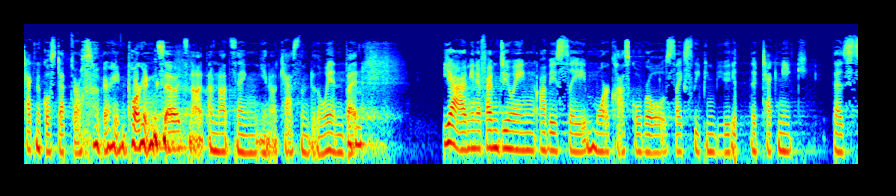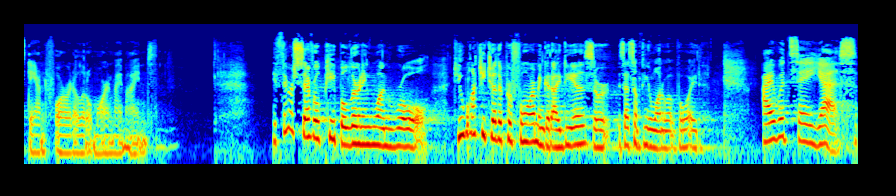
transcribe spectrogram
technical steps are also very important. so it's not I'm not saying you know cast them to the wind, but. Mm-hmm. Yeah, I mean, if I'm doing obviously more classical roles like Sleeping Beauty, the technique does stand forward a little more in my mind. If there are several people learning one role, do you watch each other perform and get ideas, or is that something you want to avoid? I would say yes.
